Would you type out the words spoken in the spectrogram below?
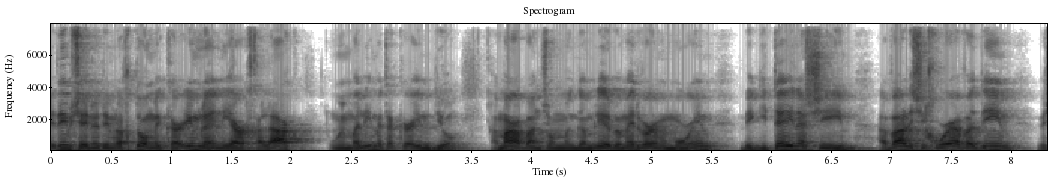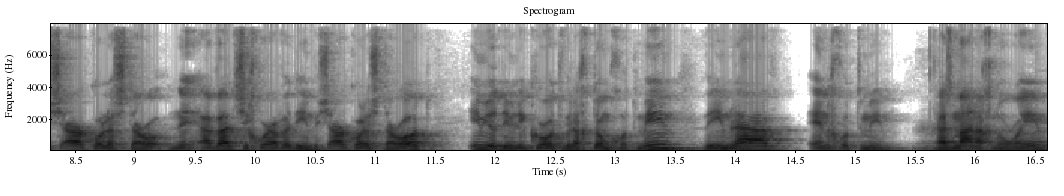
עדים שאין יודעים לחתום, מקרעים להם נייר חלק, וממלאים את הקרעים דיו. אמר רבן שמעון גמליאל, במה דברים אמורים? בגיטי נשים, אבל לשחרורי עבדים ושאר כל השטרות, אבל שחרורי עבדים ושאר כל השטרות, אם יודעים לקרות ולחתום חותמים, ואם לאו, אין חותמים. אז מה אנחנו רואים?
